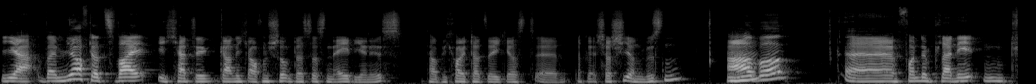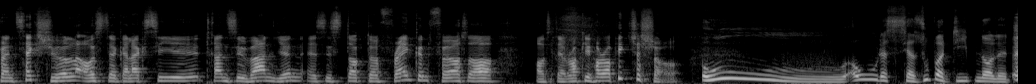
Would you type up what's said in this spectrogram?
Ja, bei mir auf der 2, ich hatte gar nicht auf dem Schirm, dass das ein Alien ist. Habe ich heute tatsächlich erst äh, recherchieren müssen. Mhm. Aber äh, von dem Planeten Transsexual aus der Galaxie Transsilvanien, es ist Dr. Frankenfurter aus der Rocky Horror Picture Show. Oh, oh, das ist ja super Deep Knowledge.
